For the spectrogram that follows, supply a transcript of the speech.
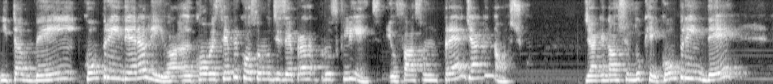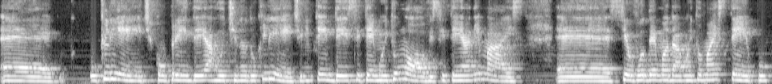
e também compreender ali. Como eu sempre costumo dizer para os clientes, eu faço um pré-diagnóstico. Diagnóstico do quê? Compreender é, o cliente, compreender a rotina do cliente, entender se tem muito móvel, se tem animais, é, se eu vou demandar muito mais tempo.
